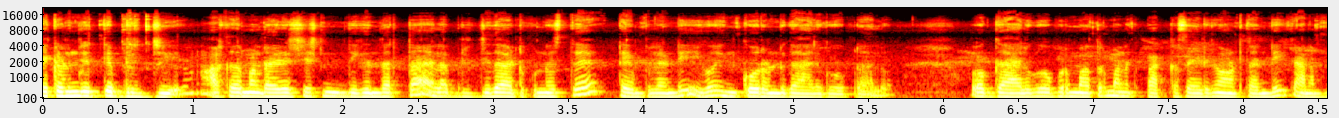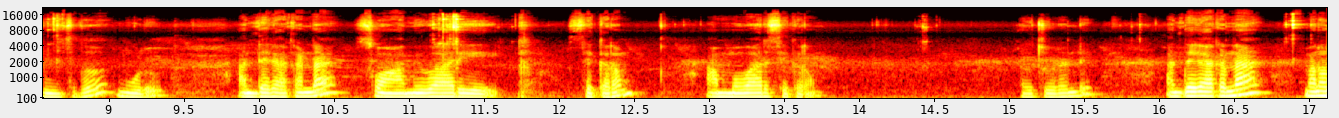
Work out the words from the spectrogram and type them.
ఇక్కడ నుంచి వస్తే బ్రిడ్జి అక్కడ మన రైల్వే స్టేషన్ దిగిన తర్వాత ఇలా బ్రిడ్జి దాటుకుని వస్తే టెంపుల్ అండి. ఇగో ఇంకో రెండు గాలి గోపురాలు. ఒక గాలి గోపురం మాత్రం మనకి పక్క సైడ్గా ఉంటుందండి కనిపించదు మూడు. అంతేకాకుండా స్వామివారి శిఖరం అమ్మవారి శిఖరం. అది చూడండి. అంతేకాకుండా మన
